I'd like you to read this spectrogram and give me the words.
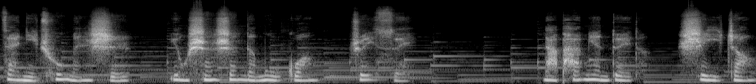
在你出门时用深深的目光追随。哪怕面对的是一张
